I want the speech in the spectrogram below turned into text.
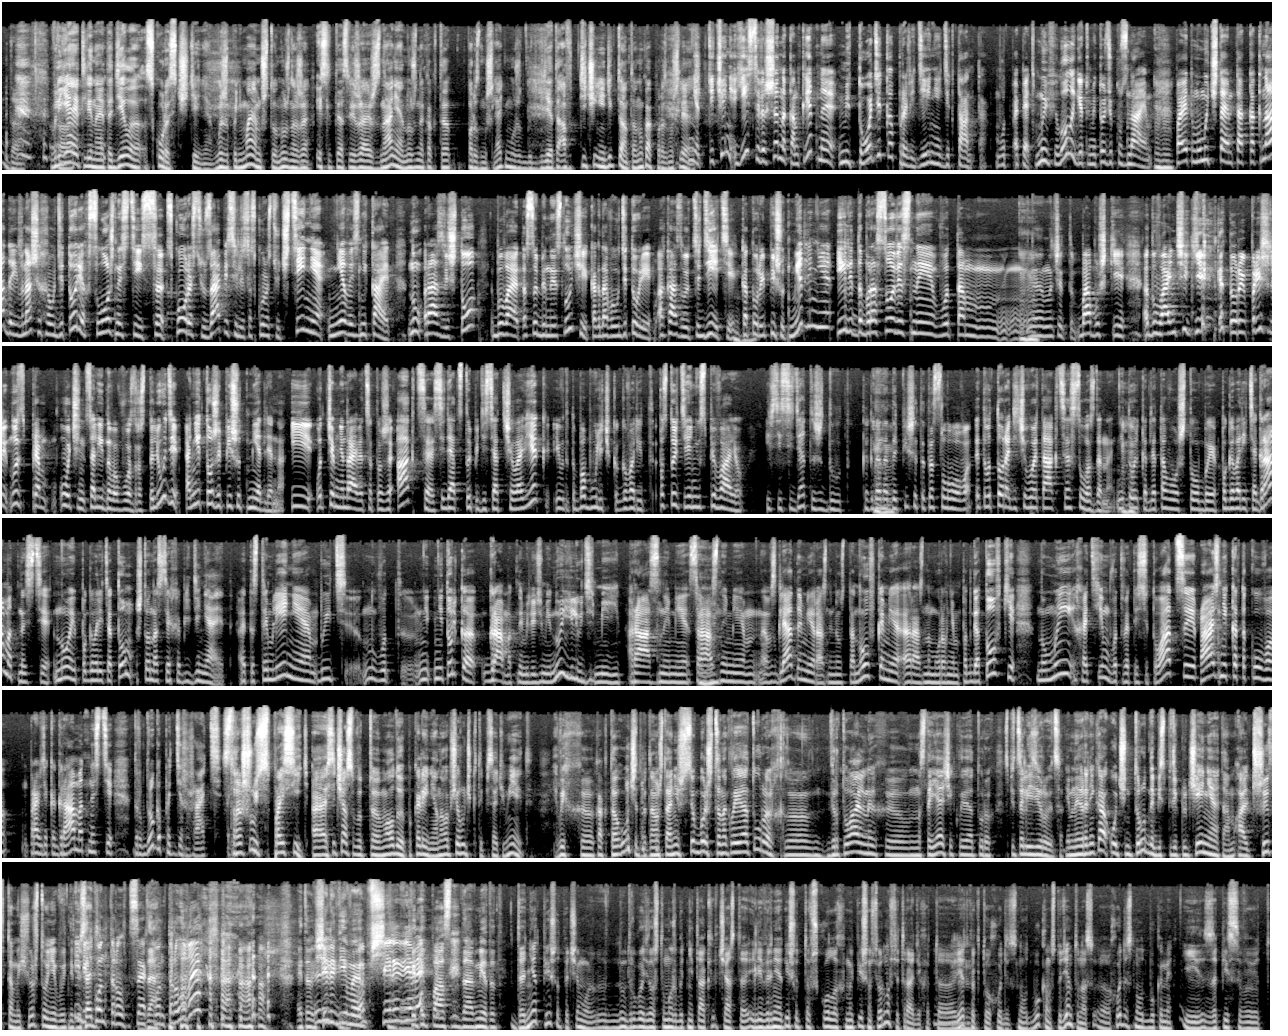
Да. Влияет ли на это дело скорость чтения? Мы же понимаем, что нужно же, если ты освежаешь знания, нужно как-то поразмышлять, может быть, где-то. А в течение диктанта, ну как поразмышляешь? Нет, в течение есть совершенно конкретная методика проведения диктанта. Вот опять мы филологи эту методику знаем, поэтому мы читаем так, как надо, и в наших аудиториях сложностей с скоростью записи или со скоростью чтения не возникает. Ну разве что бывают особенные случаи, когда в аудитории оказываются дети, которые пишут медленнее, или добросовестные вот там э, значит бабушки одуванчики, которые пришли, ну, прям очень солидного возраста люди, они тоже пишут медленно. И вот чем мне нравится тоже акция, сидят 150 человек, и вот эта бабулечка говорит, постойте, я не успеваю. И все сидят и ждут. Когда угу. она допишет это слово. Это вот то, ради чего эта акция создана. Не угу. только для того, чтобы поговорить о грамотности, но и поговорить о том, что нас всех объединяет. Это стремление быть, ну вот, не, не только грамотными людьми, но и людьми разными, с угу. разными взглядами, разными установками, разным уровнем подготовки. Но мы хотим вот в этой ситуации праздника такого праздника грамотности, друг друга поддержать. Страшусь спросить, а сейчас вот э, молодое поколение, оно вообще ручкой-то писать умеет? Вы их э, как-то учат, потому что они же все больше-то на клавиатурах, э, виртуальных, э, настоящих клавиатурах специализируются. Им наверняка очень трудно без переключения, там, Alt-Shift, там, еще что-нибудь написать. Или Ctrl-C, да. Ctrl-V. Это вообще любимый Вообще да, метод. Да нет, пишут. Почему? Ну, другое дело, что, может быть, не так часто. Или, вернее, пишут в школах, мы пишем все равно в тетрадях. Это редко кто ходит с ноутбуком. Студенты у нас ходят с ноутбуками и записывают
